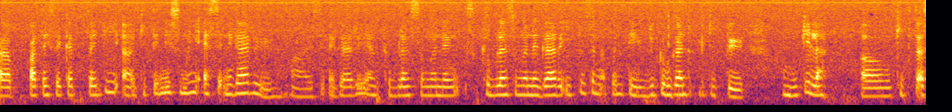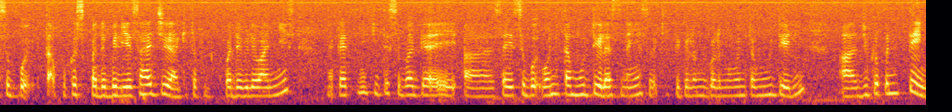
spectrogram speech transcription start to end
uh, partai saya kata tadi uh, kita ni sebenarnya aset negara. Uh, aset negara yang keberlangsungan keberlangsungan negara itu sangat penting juga bergantung pada kita. Mungkinlah uh, kita tak sebut tak fokus pada belia sahaja. Uh, kita fokus pada belia wanis nak katanya kita sebagai uh, saya sebut wanita muda lah sebenarnya sebab kita golongan-golongan wanita muda ni uh, juga penting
